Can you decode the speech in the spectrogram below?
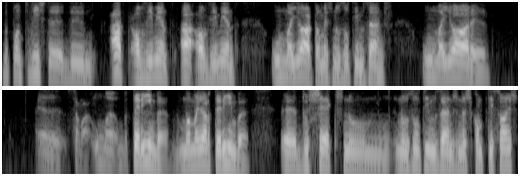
do ponto de vista de. Há, obviamente, há, obviamente, um maior, pelo menos nos últimos anos, um maior. Uh, sei lá, uma, tarimba, uma maior tarimba uh, dos cheques no, nos últimos anos nas competições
